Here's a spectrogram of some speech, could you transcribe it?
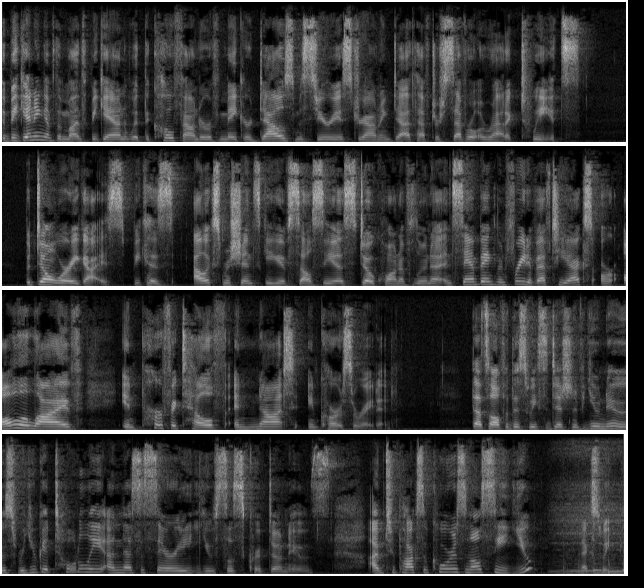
The beginning of the month began with the co founder of MakerDAO's mysterious drowning death after several erratic tweets. But don't worry, guys, because Alex Mashinsky of Celsius, Do Kwon of Luna, and Sam Bankman Fried of FTX are all alive, in perfect health, and not incarcerated. That's all for this week's edition of You News, where you get totally unnecessary, useless crypto news. I'm Tupac of Coors, and I'll see you next week.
